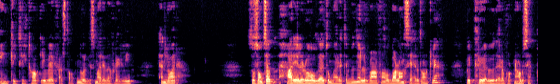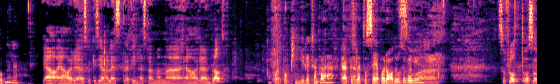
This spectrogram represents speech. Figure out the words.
enkelttiltak i velferdsstaten Norge som har redda flere liv enn LAR. Så sånn sett, her gjelder det å holde tunga rett i munnen, eller balansere det ordentlig. Vi prøver jo det rapporten. Har du sett på den, eller? Ja, jeg har, jeg skal ikke si jeg har lest, finlest den, men eh, jeg har bladd. Du kan få et papireksemplar her. Det er ikke så lett å se på radio, selvfølgelig. Så, så flott og så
